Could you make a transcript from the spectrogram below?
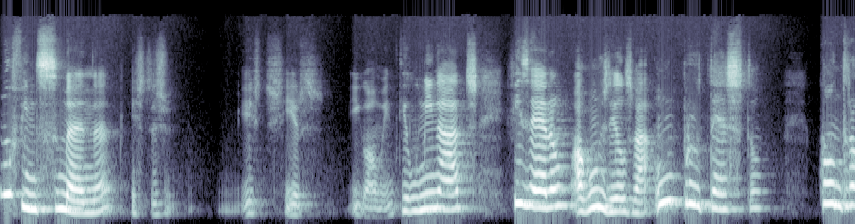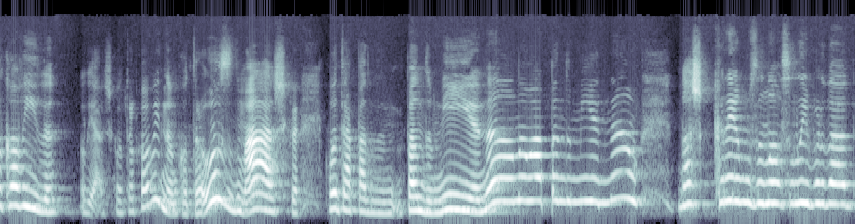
no fim de semana, estes, estes seres igualmente iluminados fizeram, alguns deles, vá, um protesto contra o Covid. Aliás, contra o Covid, não, contra o uso de máscara, contra a pandemia. Não, não há pandemia, não. Nós queremos a nossa liberdade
